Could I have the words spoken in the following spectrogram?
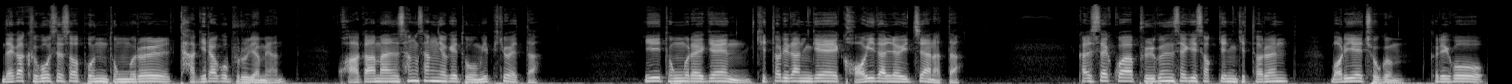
내가 그곳에서 본 동물을 닭이라고 부르려면 과감한 상상력의 도움이 필요했다. 이 동물에겐 깃털이란 게 거의 달려 있지 않았다. 갈색과 붉은색이 섞인 깃털은 머리에 조금, 그리고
